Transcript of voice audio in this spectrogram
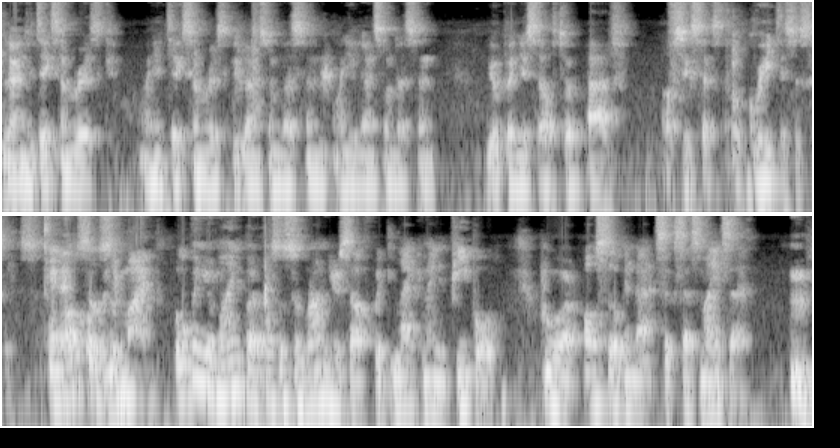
learn to take some risk. When you take some risk, you learn some lesson. When you learn some lesson, you open yourself to a path of success, of greater success. And also open so- your mind. open your mind, but also surround yourself with like-minded people who are also in that success mindset. Mm.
